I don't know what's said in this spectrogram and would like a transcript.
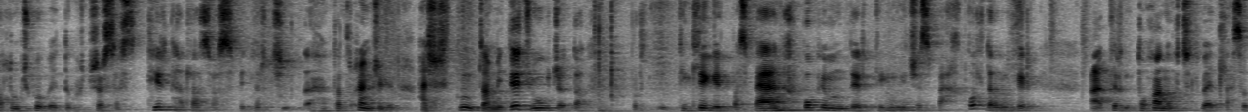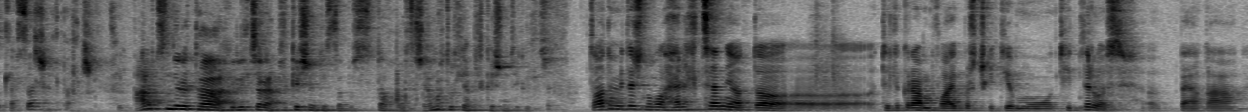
боломжгүй байдаг учраас бас тэр талаас бас бид нар чинь тодорхой хэмжээгээр хашигтан за мэдээж юу гэж одоо тэглээгээд бас байнга бүх юм дээр тэгнэ гэж бас байхгүй л да үнэхээр тэр тухайн нөхцөл байдал асуудлаас шалтгаалж байна. 19 дээрээ та хэрэглэж байгаа аппликейшнүүдээс бусдаа хуваалцаж ямар төрлийн аппликейшнүүд хэрэглэж байна? За одоо мэдээж нөгөө харилцааны одоо Telegram, Viber ч гэдэг юм уу тэднэр бас байгаа.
